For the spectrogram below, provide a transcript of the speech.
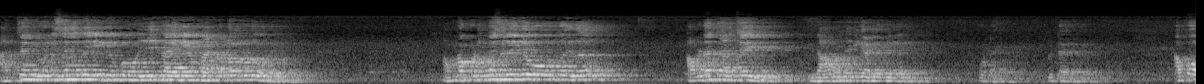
അച്ഛൻ ജോലി സ്ഥലത്തിരിക്കുമ്പോൾ ഈ കാര്യം മറ്റുള്ളവരോട് പറയും. അമ്മ കുടുംബശ്രീക്ക് പോകുമ്പോൾ ഇത് അവിടെ ചർച്ച ചെയ്യും. ഇതാണെന്ന് എനിക്കറിയത്തില്ല. പോട്ടെ വിട്ടേരെ അപ്പോ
